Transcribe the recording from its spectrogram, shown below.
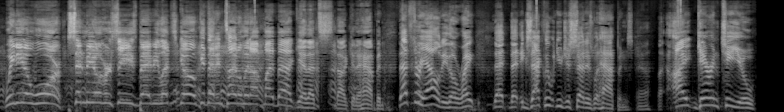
We need a war. Send me overseas, baby. Let's go. Get that entitlement off my back. Yeah, that's not going to happen. That's the reality, though, right? That that exactly what you just said is what happens. Yeah. I guarantee you,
